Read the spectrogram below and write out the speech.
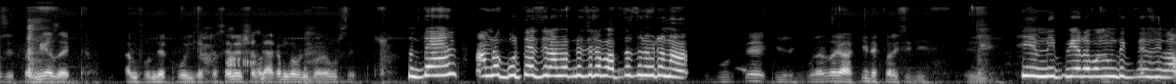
উচিত তাই নিয়ে যায় ফোন দেখ যে একটা ছেলের সাথে আকাম ধরা উঠছে। দেন আমরা ঘুরতে আসছিলাম আপনি যেটা ভাবতেছেন ওইটা না। ঘুরতে কি কি ঘোরার জায়গা? কি পারিছিলি? এমনি পেয়ারা বাগান দেখতেছিলাম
